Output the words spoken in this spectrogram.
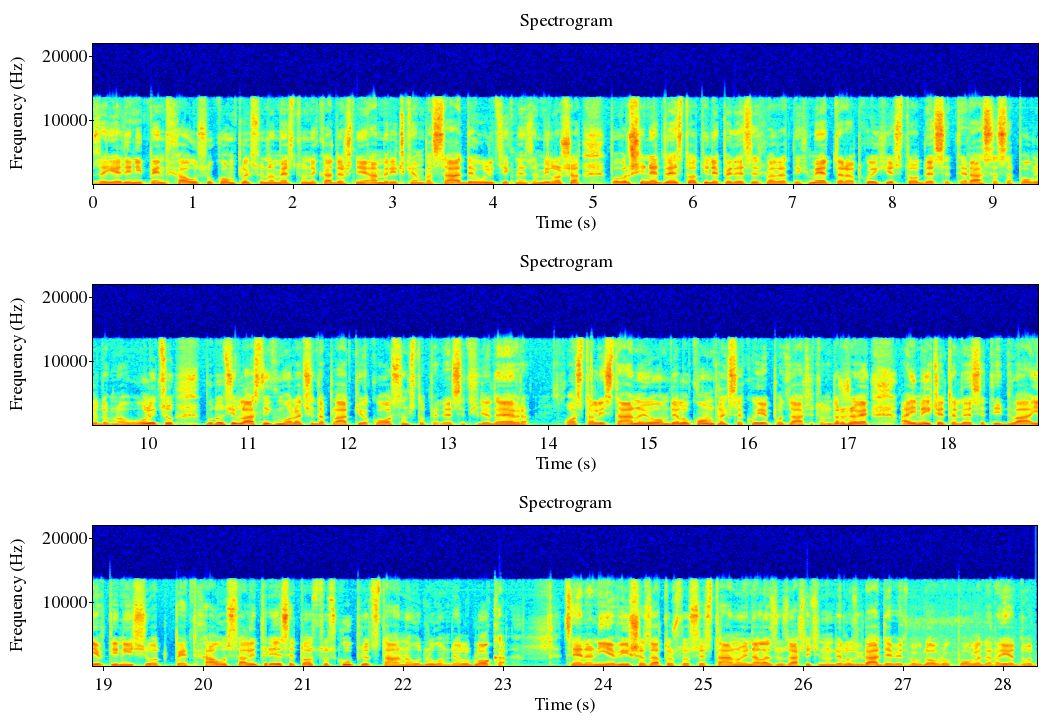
Za jedini penthouse u kompleksu na mestu nekadašnje američke ambasade u ulici Kneza Miloša površine 250 kvadratnih metara, od kojih je 110 terasa sa pogledom na ovu ulicu, budući vlasnik moraće da plati oko 850.000 evra. Ostali stanovi u ovom delu kompleksa koji je pod zaštitom države, a ima ih 42, jeftiniji su od penthouse, ali 30% skuplji od stana u drugom delu bloka. Cena nije viša zato što se stanovi nalaze u zaštićenom delu zgrade, već zbog dobrog pogleda na jednu od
